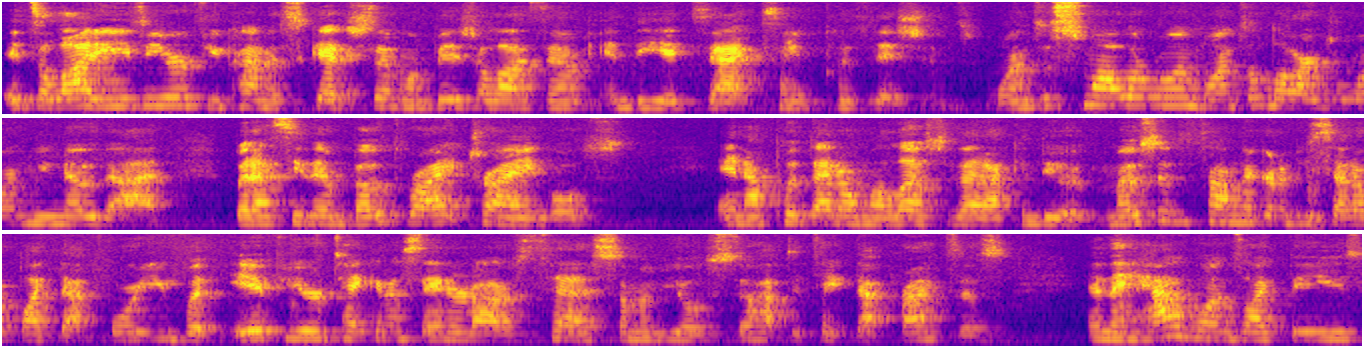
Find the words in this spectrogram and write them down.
It's a lot easier if you kind of sketch them or visualize them in the exact same positions. One's a smaller one, one's a larger one, we know that. But I see they're both right triangles and I put that on my left so that I can do it. Most of the time, they're going to be set up like that for you, but if you're taking a standardized test, some of you will still have to take that practice. And they have ones like these.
